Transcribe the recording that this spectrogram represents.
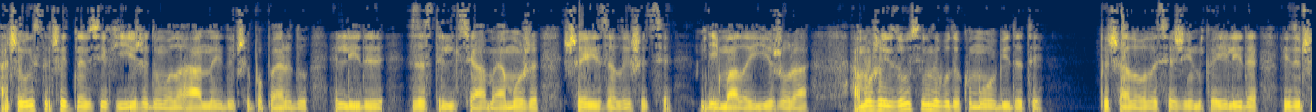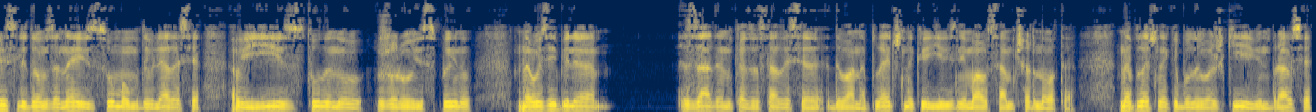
А чи вистачить на всіх їжі, думала Ганна, йдучи попереду ліди за стрільцями, а може, ще й залишиться, діймала її жура, а може, і зовсім не буде кому обідати. Печалувалася жінка, і Ліда, йдучи слідом за нею, з сумом вдивлялася в її зтулену журою спину. На возі біля заденка зосталися два наплечники, їх знімав сам Чорнота. Наплечники були важкі, і він брався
